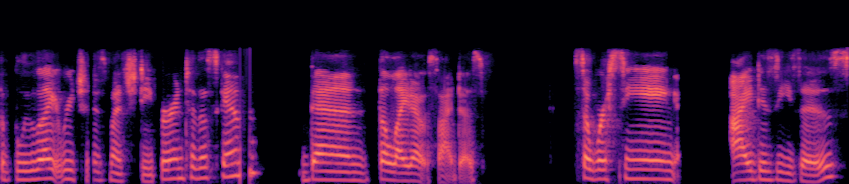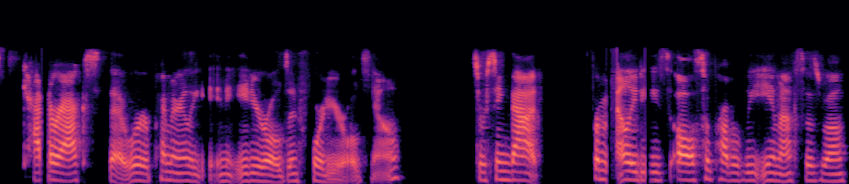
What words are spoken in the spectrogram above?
the blue light reaches much deeper into the skin than the light outside does. So, we're seeing eye diseases, cataracts that were primarily in 80 year olds and 40 year olds now. So we're seeing that from LEDs, also probably EMFs as well.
